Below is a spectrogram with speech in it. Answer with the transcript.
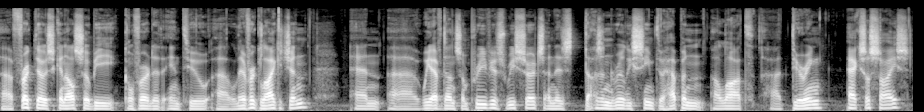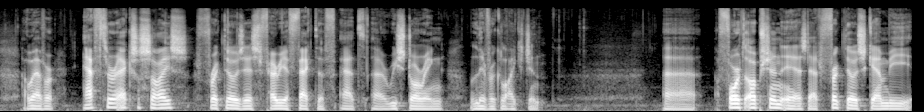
Uh, fructose can also be converted into uh, liver glycogen. And uh, we have done some previous research, and this doesn't really seem to happen a lot uh, during exercise. However, after exercise, fructose is very effective at uh, restoring liver glycogen. Uh, fourth option is that fructose can be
